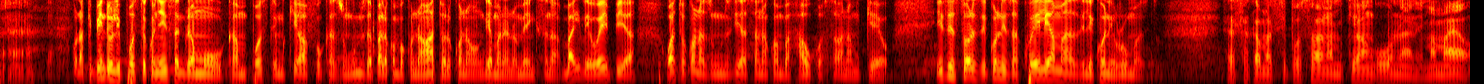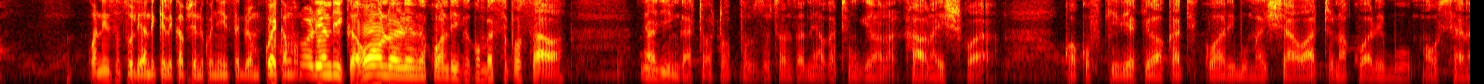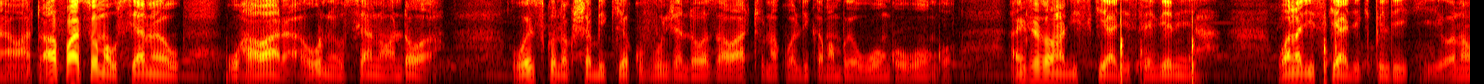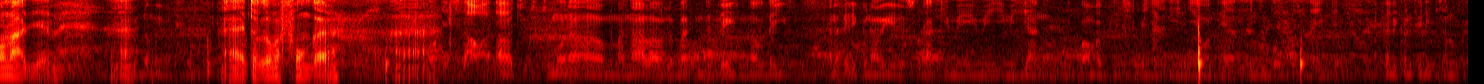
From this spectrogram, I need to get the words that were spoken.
Eh, Kuna kipindi uliposti kwenye Instagram ukamposti mkeo afu ukazungumza pale kwamba kuna watu walikuwa wanaongea maneno mengi sana. By the way pia watu walikuwa wanazungumzia sana kwamba hauko sawa na mkeo. Hizi stories zilikuwa ni za kweli ama zilikuwa ni rumors tu? Sasa kama sipo sawa na mke wangu, nani? Mama yao Kwa nini sasa uliandika ile caption kwenye Instagram kuweka ndo waliandika, wao ndio walianza kuandika kwamba sipo sawa. Ni wajinga tu watu wa Tanzania, wakati mwingine wanakaa wanaishi kwa kwa kufikiria kila wakati kuharibu maisha ya watu na kuharibu mahusiano ya watu. Alafu sio mahusiano ya uhawara, huu ni uhusiano wa ndoa. Huwezi kwenda kushabikia kuvunja ndoa za watu na kuandika mambo ya uongo uongo. Lakini sasa wanajisikiaje sasa hivi? Yani wanajisikiaje kipindi hiki? Wanaonaje yani? Eh, eh, toka amefunga eh? Uh, tu- tu- tumeona uh, Manala ule back in the days and nowadays anazidi kuna sura yake ime- ime- imejaa kwamba pia shemeji anachangia pia si mambo huko sasa hivi. Mafanikio yanazidi kutanuka.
